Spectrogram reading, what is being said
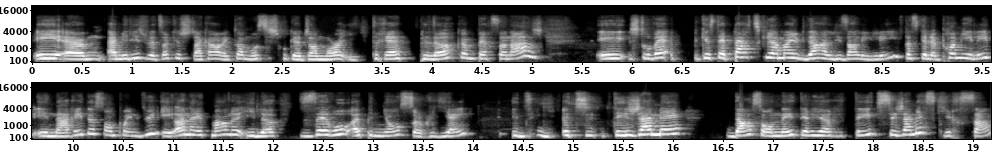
Et euh, Amélie, je veux dire que je suis d'accord avec toi. Moi aussi, je trouve que John Moore est très plat comme personnage. Et je trouvais que c'était particulièrement évident en lisant les livres parce que le premier livre est narré de son point de vue et honnêtement, là, il a zéro opinion sur rien. tu n'es jamais dans son intériorité, tu sais jamais ce qu'il ressent.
